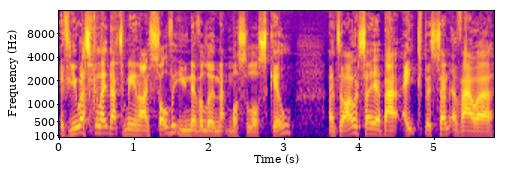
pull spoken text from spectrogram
if you escalate that to me and I solve it, you never learn that muscle or skill. And so I would say about 80% of our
